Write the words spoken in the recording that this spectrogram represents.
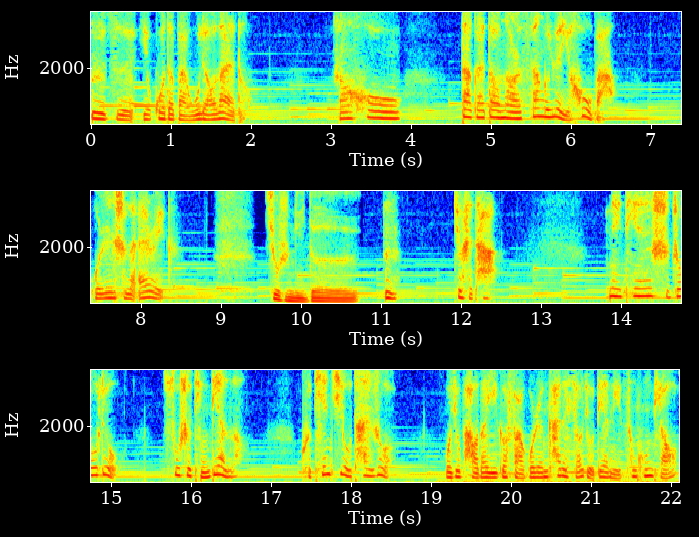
日子也过得百无聊赖的。然后，大概到那儿三个月以后吧，我认识了 Eric，就是你的，嗯，就是他。那天是周六。宿舍停电了，可天气又太热，我就跑到一个法国人开的小酒店里蹭空调，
